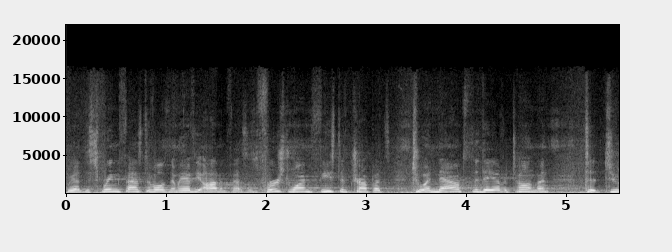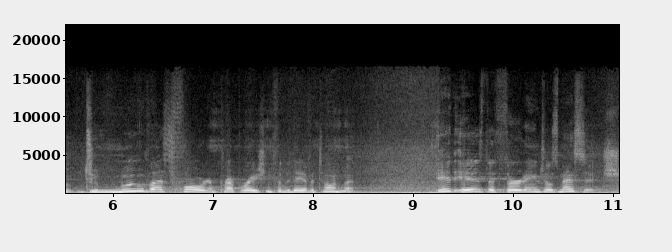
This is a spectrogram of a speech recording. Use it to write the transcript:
We have the spring festivals, then we have the autumn festivals. First one, Feast of Trumpets, to announce the Day of Atonement, to, to, to move us forward in preparation for the Day of Atonement. It is the third angel's message,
